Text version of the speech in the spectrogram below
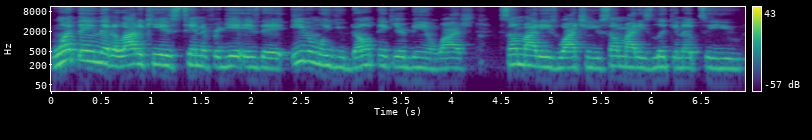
one thing that a lot of kids tend to forget is that even when you don't think you're being watched, somebody's watching you, somebody's looking up to you.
